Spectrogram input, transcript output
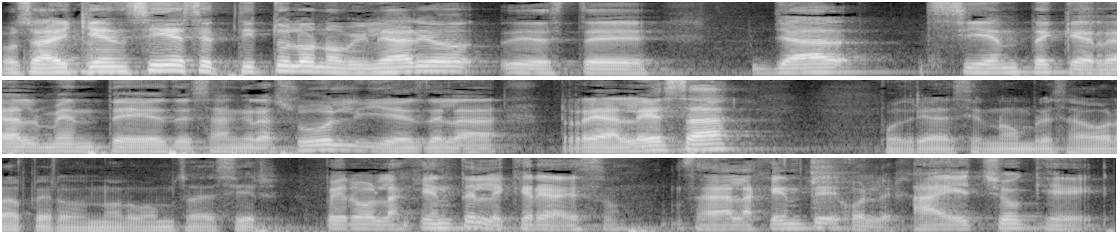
O sea, hay quien sí ese título nobiliario, este, ya siente que realmente es de sangre azul y es de la realeza. Podría decir nombres ahora, pero no lo vamos a decir. Pero la gente le cree a eso. O sea, la gente Híjole. ha hecho que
